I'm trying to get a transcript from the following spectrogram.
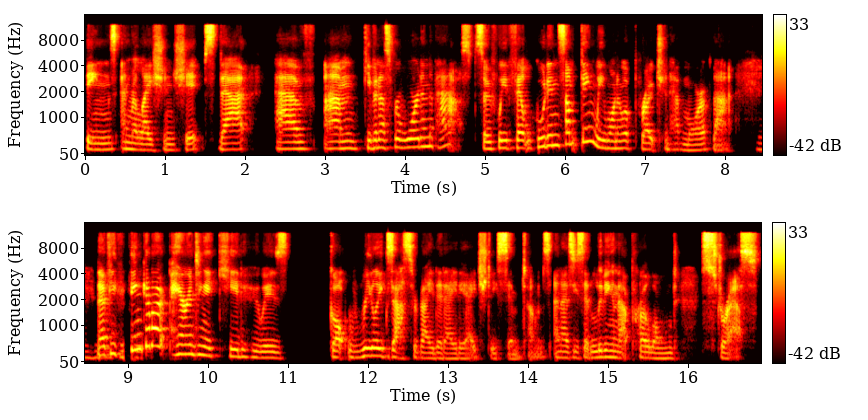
things, and relationships that have um, given us reward in the past. So if we felt good in something, we want to approach and have more of that. Mm-hmm. Now, if you think about parenting a kid who is got really exacerbated ADHD symptoms, and as you said, living in that prolonged stress,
